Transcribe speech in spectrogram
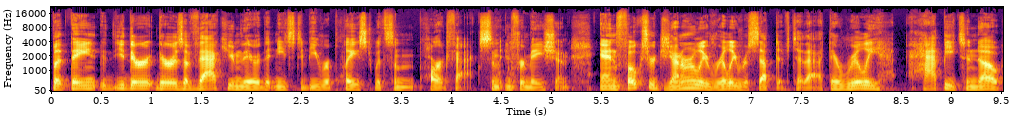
but they there there is a vacuum there that needs to be replaced with some hard facts, some information. And folks are generally really receptive to that. They're really happy to know,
